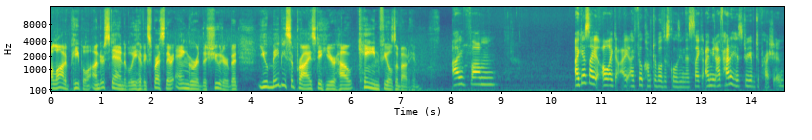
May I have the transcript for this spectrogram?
A lot of people, understandably, have expressed their anger at the shooter, but you may be surprised to hear how Kane feels about him. I've um I guess I oh, like I, I feel comfortable disclosing this. Like I mean I've had a history of depression.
